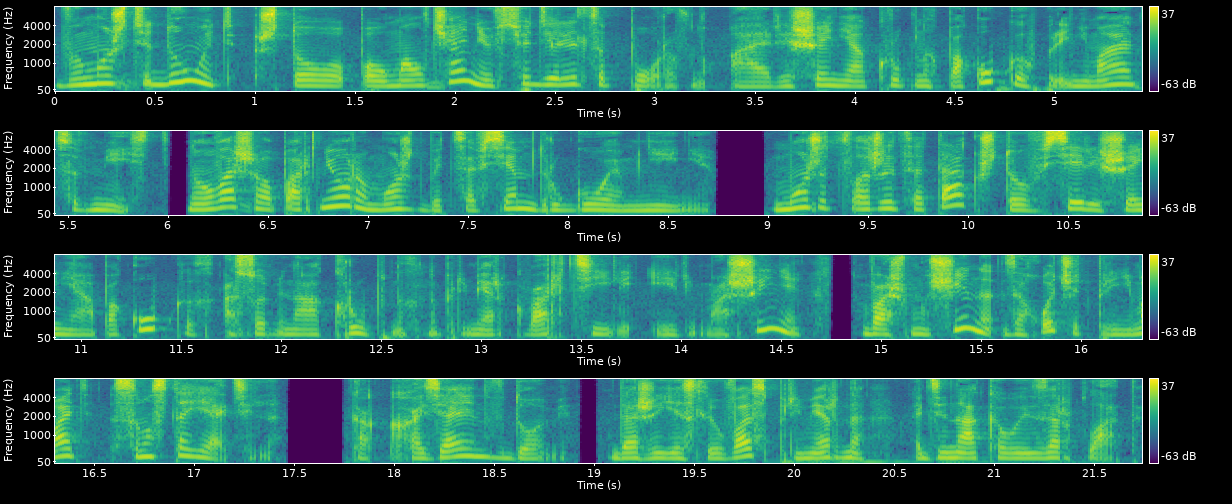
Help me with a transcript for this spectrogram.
Вы можете думать, что по умолчанию все делится поровну, а решения о крупных покупках принимаются вместе. Но у вашего партнера может быть совсем другое мнение. Может сложиться так, что все решения о покупках, особенно о крупных, например, квартире или машине, ваш мужчина захочет принимать самостоятельно, как хозяин в доме, даже если у вас примерно одинаковые зарплаты.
